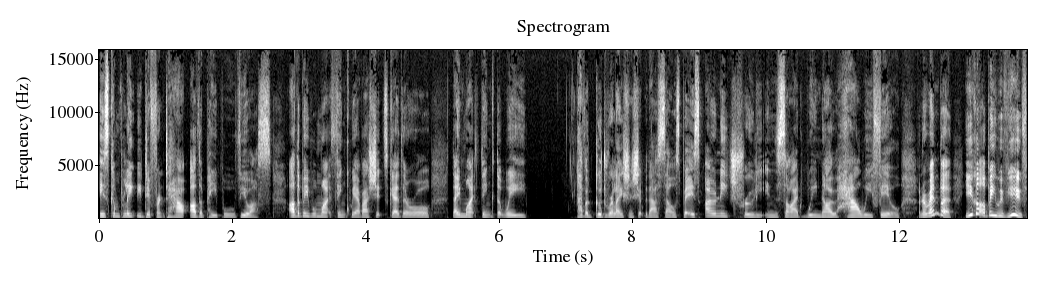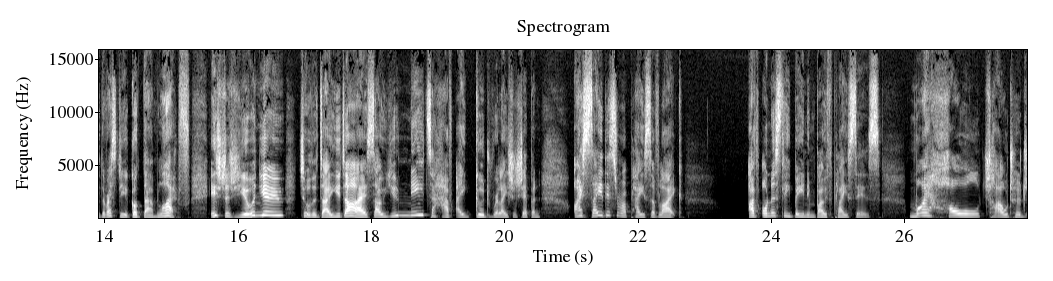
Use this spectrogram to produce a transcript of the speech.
is completely different to how other people view us. Other people might think we have our shit together, or they might think that we have a good relationship with ourselves, but it's only truly inside we know how we feel. And remember, you got to be with you for the rest of your goddamn life. It's just you and you till the day you die. So you need to have a good relationship. And I say this from a place of like, I've honestly been in both places. My whole childhood,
